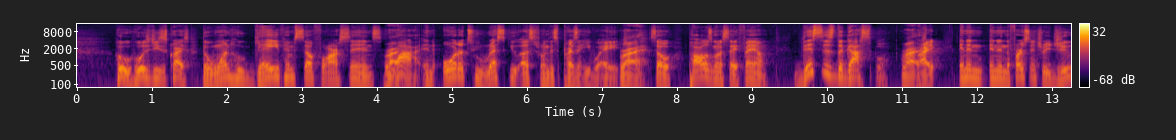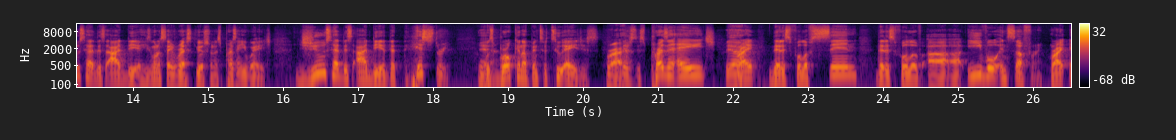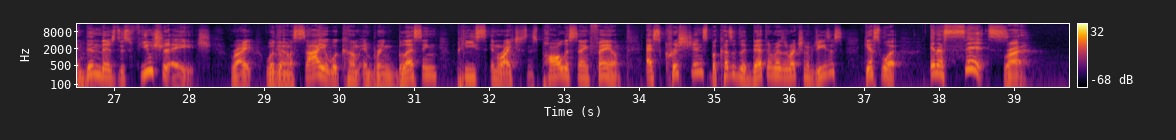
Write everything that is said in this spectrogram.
Who? Who is Jesus Christ? The one who gave himself for our sins. Right. Why? In order to rescue us from this present evil age. Right. So Paul is going to say, "Fam, this is the gospel." Right. Right and in and in the first century, Jews had this idea. He's going to say, "Rescue us from this present evil age." Jews had this idea that the history yeah. was broken up into two ages. Right. There's this present age, yeah. right, that is full of sin, that is full of uh, uh, evil and suffering, right, and mm-hmm. then there's this future age, right, where the yep. Messiah would come and bring blessing, peace, and righteousness. Paul is saying, "Fam, as Christians, because of the death and resurrection of Jesus, guess what? In a sense, right."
